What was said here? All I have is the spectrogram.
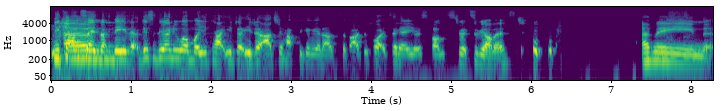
You can't say Um, that neither. This is the only one where you can't. You don't. You don't actually have to give me an answer. But I just wanted to hear your response to it. To be honest, I mean, they're,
